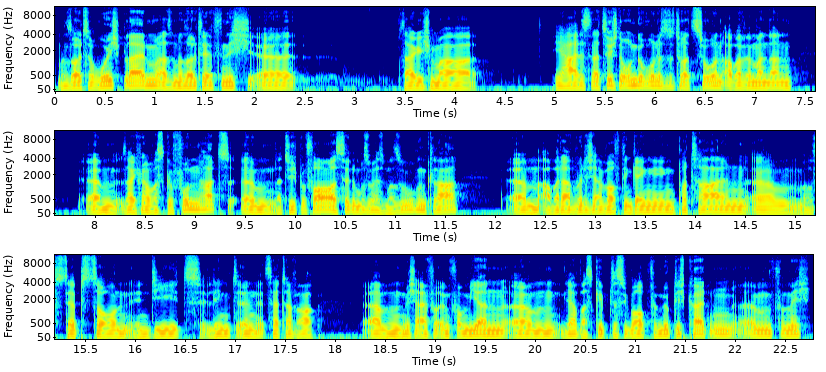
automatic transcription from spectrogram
man sollte ruhig bleiben. Also man sollte jetzt nicht, äh, sage ich mal, ja, ist natürlich eine ungewohnte Situation, aber wenn man dann, ähm, sag ich mal, was gefunden hat, ähm, natürlich bevor man was findet, muss man erstmal suchen, klar. Ähm, aber da würde ich einfach auf den gängigen Portalen, ähm, auf Stepstone, Indeed, LinkedIn etc. Ähm, mich einfach informieren, ähm, ja, was gibt es überhaupt für Möglichkeiten für mich.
